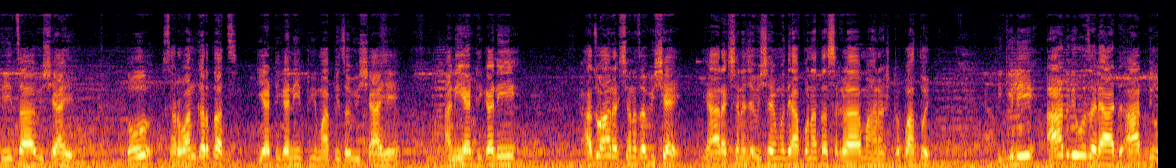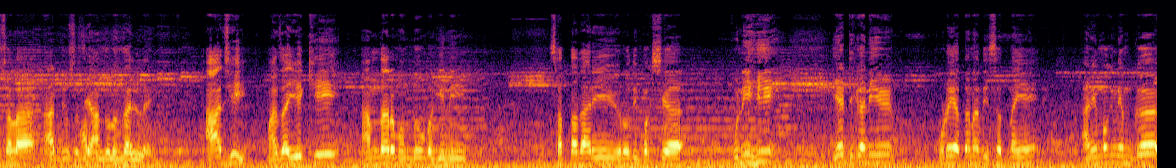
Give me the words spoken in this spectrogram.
फीचा विषय आहे तो सर्वांकरताच या ठिकाणी फी माफीचा विषय आहे. आणि या ठिकाणी हा जो आरक्षणाचा विषय आहे या आरक्षणाच्या विषयामध्ये आपण आता सगळा महाराष्ट्र पाहतोय. की गेली आठ दिवस झाले आठ आठ दिवसाला आठ दिवसाचे आंदोलन झालेलं आहे. आजही माझा एकही आमदार बंधू भगिनी सत्ताधारी विरोधी पक्ष कुणीही या ठिकाणी पुढे येताना दिसत नाही आहे आणि मग नेमकं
